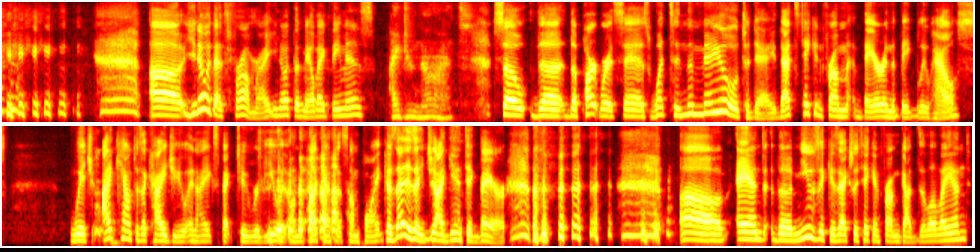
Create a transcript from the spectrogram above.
uh, you know what that's from, right? You know what the mailbag theme is? I do not. So the the part where it says "What's in the mail today?" that's taken from Bear in the Big Blue House which I count as a kaiju, and I expect to review it on the podcast at some point because that is a gigantic bear. um, and the music is actually taken from Godzilla Land,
